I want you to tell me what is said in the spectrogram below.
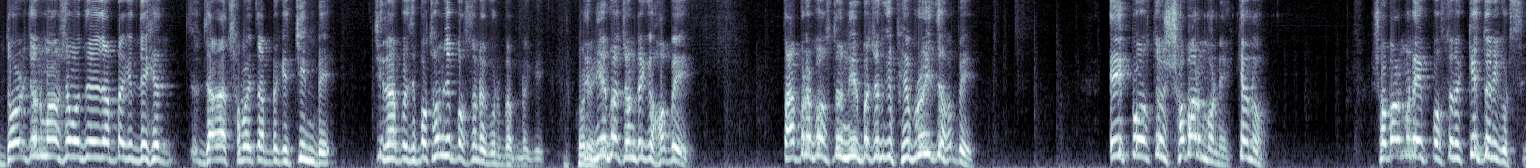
দশজন মানুষের মধ্যে আপনাকে দেখে যারা সবাই তো আপনাকে চিনবে চিনার পরে প্রথম যে প্রশ্নটা করবে আপনাকে নির্বাচনটা কি হবে? তারপরে প্রশ্ন নির্বাচন কি ফেব্রুয়ারিতে হবে? এই প্রশ্ন সবার মনে কেন? সবার মনে এই প্রশ্নটা কে তৈরি করছে?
